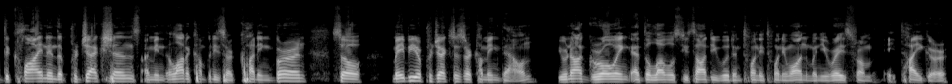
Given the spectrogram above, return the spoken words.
decline in the projections. I mean, a lot of companies are cutting burn. So maybe your projections are coming down. You're not growing at the levels you thought you would in 2021 when you raised from a tiger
